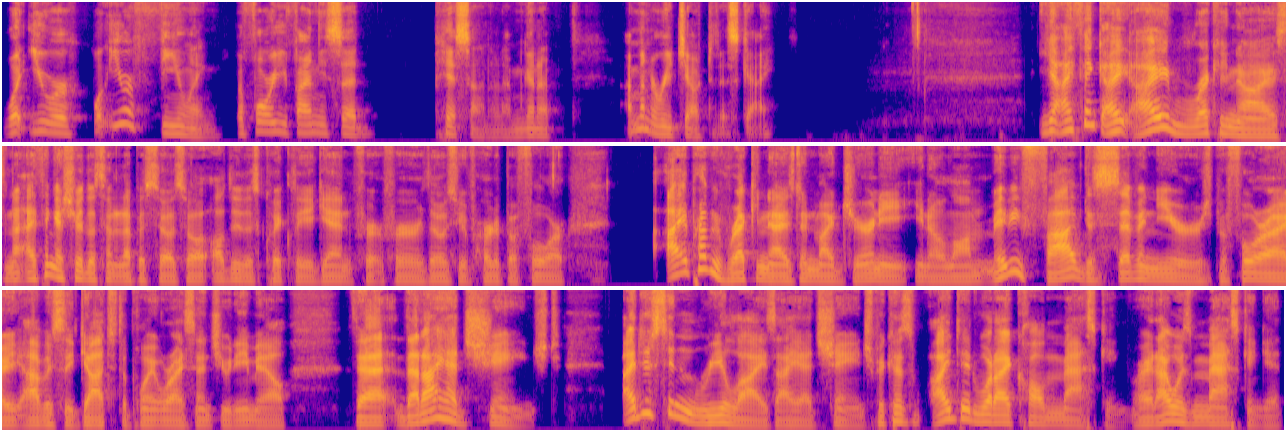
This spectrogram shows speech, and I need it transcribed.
what you were what you were feeling before you finally said, "Piss on it. I'm gonna I'm gonna reach out to this guy." Yeah, I think I, I recognize, and I think I shared this on an episode, so I'll, I'll do this quickly again for, for those who've heard it before. I probably recognized in my journey, you know, long maybe five to seven years before I obviously got to the point where I sent you an email that that I had changed. I just didn't realize I had changed because I did what I call masking, right? I was masking it.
